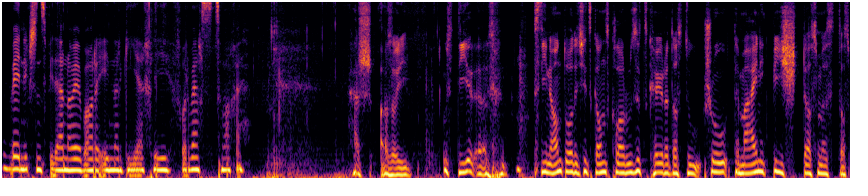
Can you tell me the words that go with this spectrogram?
wenigstens bei der erneuerbaren Energie ein bisschen vorwärts zu machen. Hast, also aus, dir, äh, aus deiner Antwort ist jetzt ganz klar herauszuhören, dass du schon der Meinung bist, dass wir es dass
